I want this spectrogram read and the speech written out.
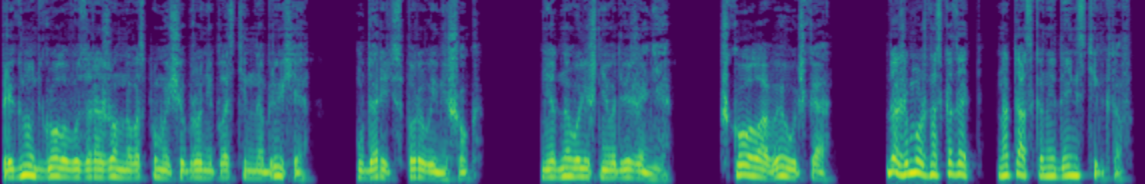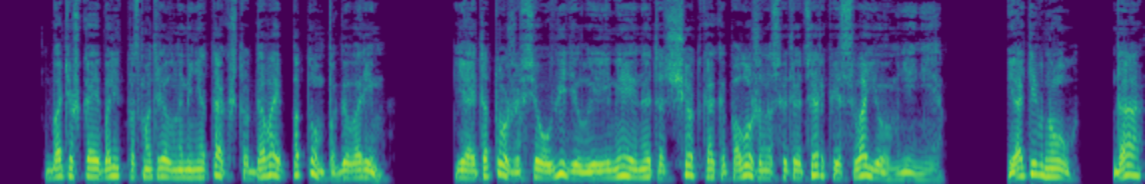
Пригнуть голову зараженного с помощью бронепластин на брюхе, ударить в споровый мешок. Ни одного лишнего движения. Школа, выучка. Даже, можно сказать, натасканный до инстинктов. Батюшка Айболит посмотрел на меня так, что давай потом поговорим. Я это тоже все увидел и имею на этот счет, как и положено Святой Церкви, свое мнение. Я кивнул. Да,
